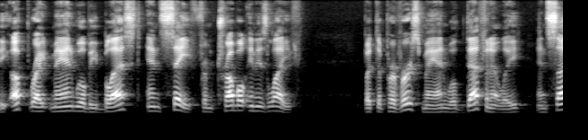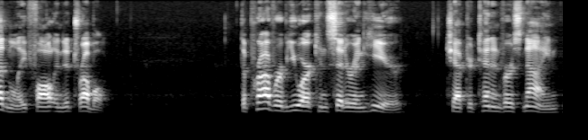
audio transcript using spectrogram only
The upright man will be blessed and safe from trouble in his life, but the perverse man will definitely and suddenly fall into trouble. The proverb you are considering here, chapter 10 and verse 9,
